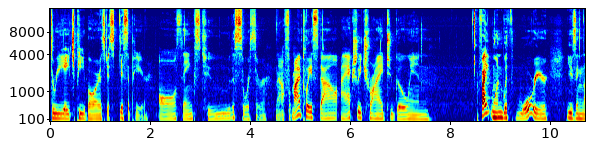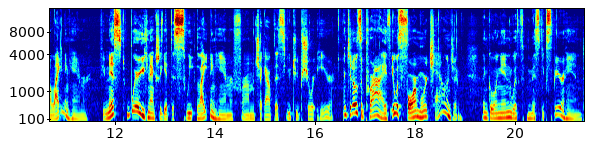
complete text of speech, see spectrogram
3 HP bars just disappear, all thanks to the Sorcerer. Now for my playstyle, I actually tried to go in fight one with Warrior using the Lightning Hammer. If you missed where you can actually get this sweet lightning hammer from, check out this YouTube short here. And to no surprise, it was far more challenging than going in with Mystic Spearhand,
